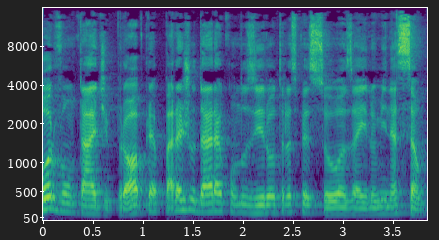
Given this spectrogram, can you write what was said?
por vontade própria para ajudar a conduzir outras pessoas à iluminação.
